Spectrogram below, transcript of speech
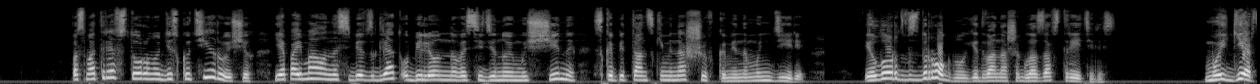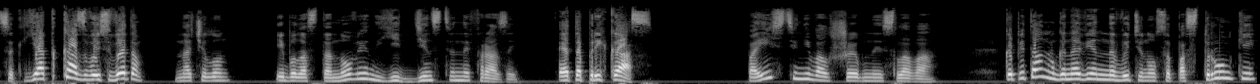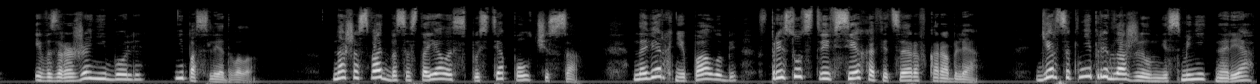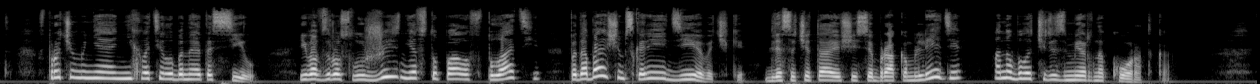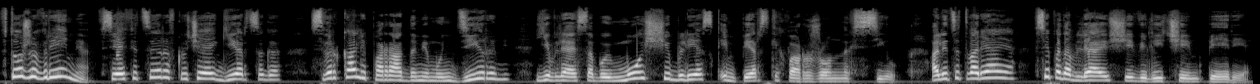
Посмотрев в сторону дискутирующих, я поймала на себе взгляд убеленного сединой мужчины с капитанскими нашивками на мундире, и лорд вздрогнул, едва наши глаза встретились. «Мой герцог, я отказываюсь в этом!» — начал он, и был остановлен единственной фразой. «Это приказ!» Поистине волшебные слова. Капитан мгновенно вытянулся по струнке, и возражений боли не последовало. Наша свадьба состоялась спустя полчаса. На верхней палубе, в присутствии всех офицеров корабля. Герцог не предложил мне сменить наряд. Впрочем, у меня не хватило бы на это сил. И во взрослую жизнь я вступала в платье, подобающем скорее девочке. Для сочетающейся браком леди оно было чрезмерно коротко. В то же время все офицеры, включая герцога, сверкали парадными мундирами, являя собой мощь и блеск имперских вооруженных сил, олицетворяя всеподавляющее величие империи.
